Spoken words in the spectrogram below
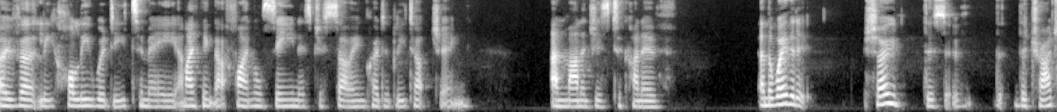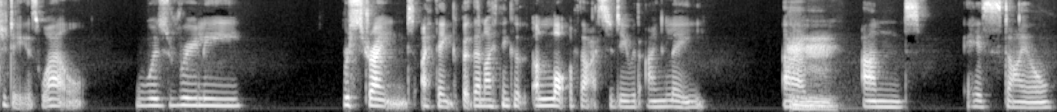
overtly hollywoody to me. And i think that final scene is just so incredibly touching and manages to kind of and the way that it showed the sort of the, the tragedy as well was really restrained i think. But then i think a, a lot of that has to do with ang lee um, and his style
